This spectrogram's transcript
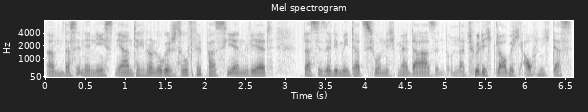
ähm, dass in den nächsten Jahren technologisch so viel passieren wird, dass diese Limitationen nicht mehr da sind. Und natürlich glaube ich auch nicht, dass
